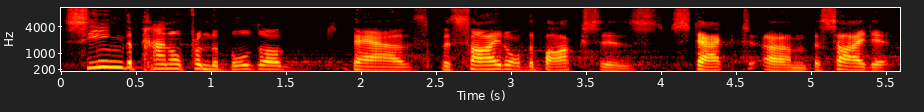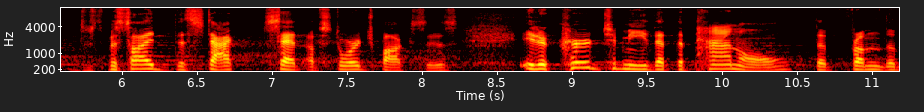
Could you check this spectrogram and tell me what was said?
Seeing the panel from the Bulldog Baths beside all the boxes stacked um, beside it, beside the stacked set of storage boxes, it occurred to me that the panel the, from the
